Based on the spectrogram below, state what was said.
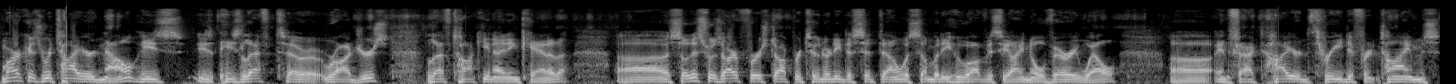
Mark is retired now. He's he's, he's left uh, Rogers, left Hockey Night in Canada. Uh, so this was our first opportunity to sit down with somebody who obviously I know very well. Uh, in fact, hired three different times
